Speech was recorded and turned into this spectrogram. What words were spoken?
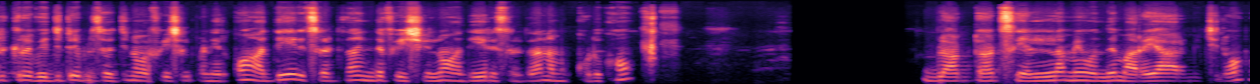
இருக்கிற வெஜிடபிள்ஸ் வச்சு நம்ம ஃபேஷியல் பண்ணியிருக்கோம். அதே ரிசல்ட் தான் இந்த ஃபேஷியலும் அதே ரிசல்ட் தான் நமக்கு கொடுக்கும். பிளாக் டாட்ஸ் எல்லாமே வந்து மறைய ஆரம்பிச்சிடும்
